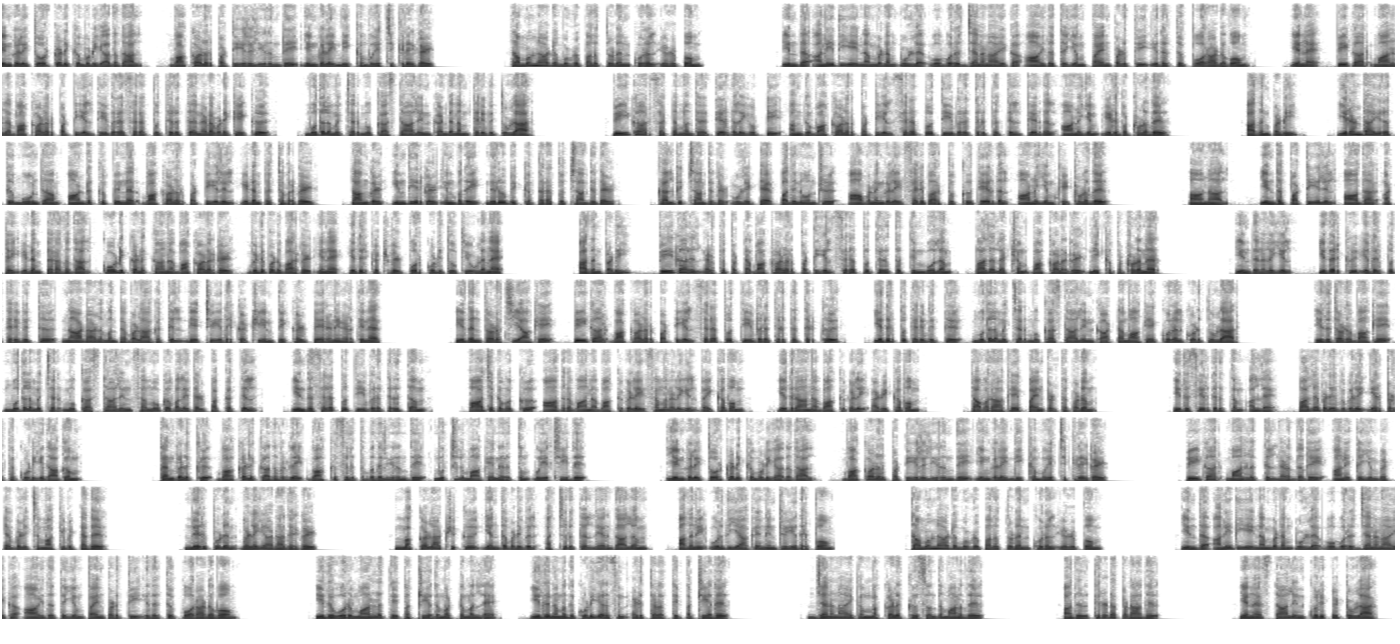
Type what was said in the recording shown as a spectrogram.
எங்களை தோற்கடிக்க முடியாததால் வாக்காளர் பட்டியலில் இருந்தே எங்களை நீக்க முயற்சிக்கிறீர்கள். தமிழ்நாடு முழு பலத்துடன் குரல் எழுப்பும். இந்த அநீதியை நம்மிடம் உள்ள ஒவ்வொரு ஜனநாயக ஆயுதத்தையும் பயன்படுத்தி எதிர்த்து போராடுவோம் என பீகார் மாநில வாக்காளர் பட்டியல் தீவிர சிறப்பு திருத்த நடவடிக்கைக்கு முதலமைச்சர் மு ஸ்டாலின் கண்டனம் தெரிவித்துள்ளார். பீகார் சட்டமன்ற தேர்தலையொட்டி அங்கு வாக்காளர் பட்டியல் சிறப்பு தீவிர திருத்தத்தில் தேர்தல் ஆணையம் ஈடுபட்டுள்ளது. அதன்படி இரண்டாயிரத்து மூன்றாம் ஆண்டுக்கு பின்னர் வாக்காளர் பட்டியலில் இடம்பெற்றவர்கள் தாங்கள் இந்தியர்கள் என்பதை நிரூபிக்க பிறப்புச் சான்றிதழ் கல்விச் சான்றிதழ் உள்ளிட்ட பதினொன்று ஆவணங்களை சரிபார்ப்புக்கு தேர்தல் ஆணையம் கேட்டுள்ளது. ஆனால் இந்த பட்டியலில் ஆதார் அட்டை இடம்பெறாததால் கோடிக்கணக்கான வாக்காளர்கள் விடுபடுவார்கள் என எதிர்க்கட்சிகள் போர்க்கொடி தூக்கியுள்ளன. அதன்படி பீகாரில் நடத்தப்பட்ட வாக்காளர் பட்டியல் சிறப்பு திருத்தத்தின் மூலம் பல லட்சம் வாக்காளர்கள் நீக்கப்பட்டுள்ளனர். இந்த நிலையில் இதற்கு எதிர்ப்பு தெரிவித்து நாடாளுமன்ற வளாகத்தில் நேற்று எதிர்க்கட்சி எம்பிக்கள் பேரணி நடத்தினர். இதன் தொடர்ச்சியாக பீகார் வாக்காளர் பட்டியல் சிறப்பு தீவிர திருத்தத்திற்கு எதிர்ப்பு தெரிவித்து முதலமைச்சர் மு ஸ்டாலின் காட்டமாக குரல் கொடுத்துள்ளார். இது தொடர்பாக முதலமைச்சர் மு ஸ்டாலின் சமூக வலைதள பக்கத்தில் இந்த சிறப்பு தீவிர திருத்தம் பாஜகவுக்கு ஆதரவான வாக்குகளை சமநிலையில் வைக்கவும் எதிரான வாக்குகளை அழிக்கவும் தவறாக பயன்படுத்தப்படும். இது சீர்திருத்தம் அல்ல பல விளைவுகளை ஏற்படுத்தக்கூடியதாகும். தங்களுக்கு வாக்களிக்காதவர்களை வாக்கு செலுத்துவதில் இருந்து முற்றிலுமாக நிறுத்தும் முயற்சி இது. எங்களை தோற்கடிக்க முடியாததால் வாக்காளர் பட்டியலில் இருந்தே எங்களை நீக்க முயற்சிக்கிறீர்கள். பீகார் மாநிலத்தில் நடந்ததே அனைத்தையும் வெட்ட வெளிச்சமாக்கிவிட்டது. நெருப்புடன் விளையாடாதீர்கள். மக்களாட்சிக்கு எந்த வடிவில் அச்சுறுத்தல் நேர்ந்தாலும் அதனை உறுதியாக நின்று எதிர்ப்போம். தமிழ்நாடு முழு பலத்துடன் குரல் எழுப்பும். இந்த அநீதியை நம்மிடம் உள்ள ஒவ்வொரு ஜனநாயக ஆயுதத்தையும் பயன்படுத்தி எதிர்த்து போராடுவோம். இது ஒரு மாநிலத்தை பற்றியது மட்டுமல்ல இது நமது குடியரசின் அடித்தளத்தை பற்றியது. ஜனநாயகம் மக்களுக்கு சொந்தமானது. அது திருடப்படாது. என ஸ்டாலின் குறிப்பிட்டுள்ளார்.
